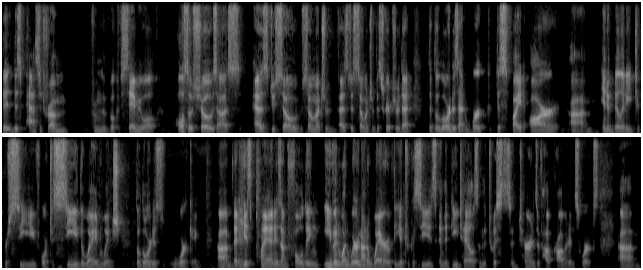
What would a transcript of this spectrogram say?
the, this passage from from the book of Samuel also shows us as do so so much of as does so much of the scripture that that the lord is at work despite our um, inability to perceive or to see the way in which the lord is working um, that mm. his plan is unfolding even when we're not aware of the intricacies and the details and the twists and turns of how providence works um,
